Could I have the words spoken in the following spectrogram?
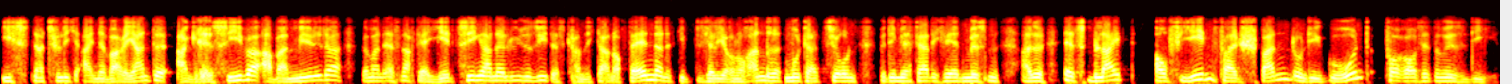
ist natürlich eine Variante aggressiver, aber milder, wenn man es nach der jetzigen Analyse sieht. Es kann sich da noch verändern. Es gibt sicherlich auch noch andere Mutationen, mit denen wir fertig werden müssen. Also es bleibt auf jeden Fall spannend und die Grundvoraussetzung ist die.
